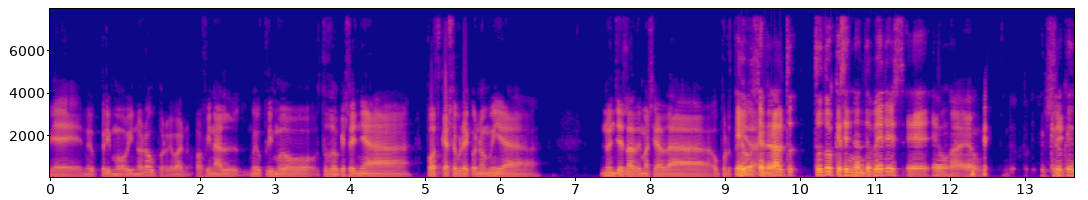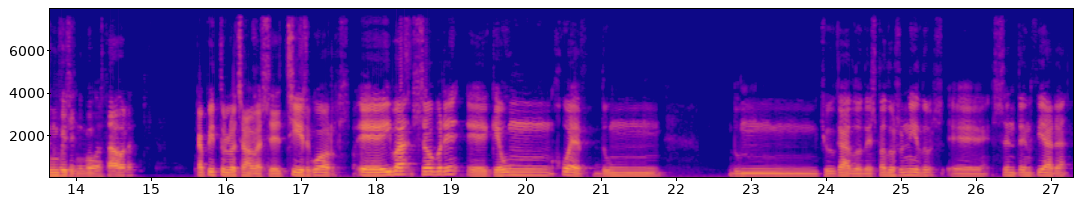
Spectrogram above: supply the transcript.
eh, meu primo ignorou porque, bueno, ao final meu primo todo o que seña podcast sobre economía non lles dá demasiada oportunidade. Eu, en general, todo o que señan deberes eh, é unha... É un... Creo sí. que non fixe ningún hasta ahora capítulo chamábase Cheese Wars e iba sobre eh, que un juez dun dun xuzgado de Estados Unidos eh, sentenciara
